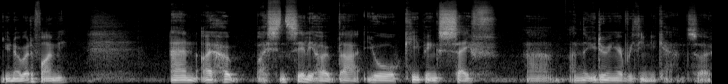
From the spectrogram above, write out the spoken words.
You know where to find me. And I hope, I sincerely hope that you're keeping safe um, and that you're doing everything you can. So,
